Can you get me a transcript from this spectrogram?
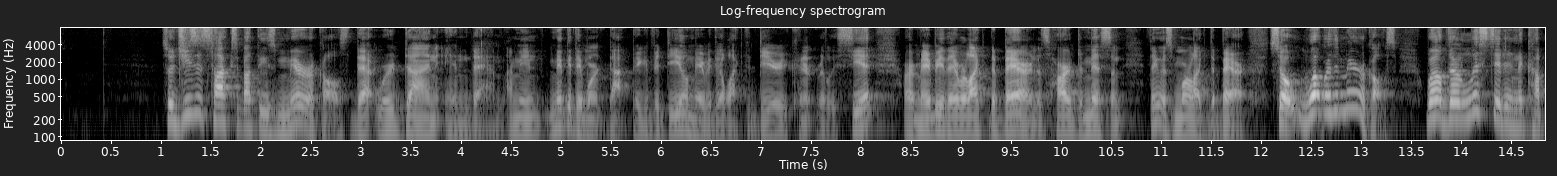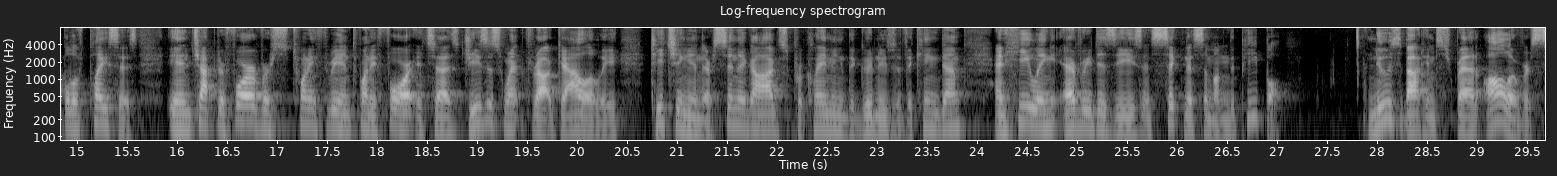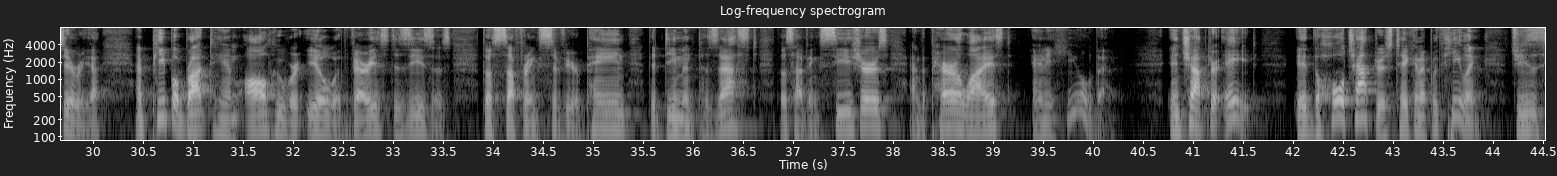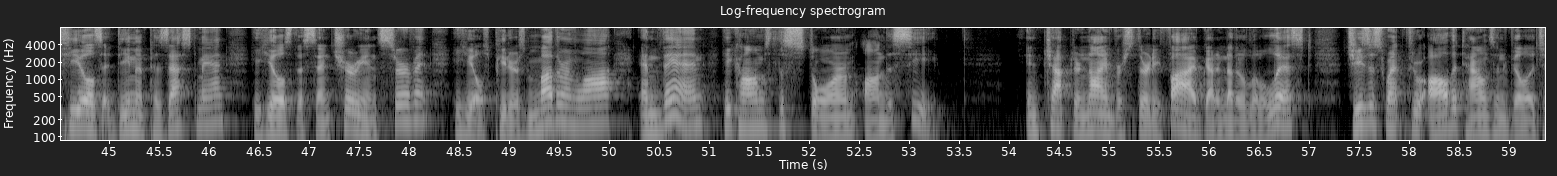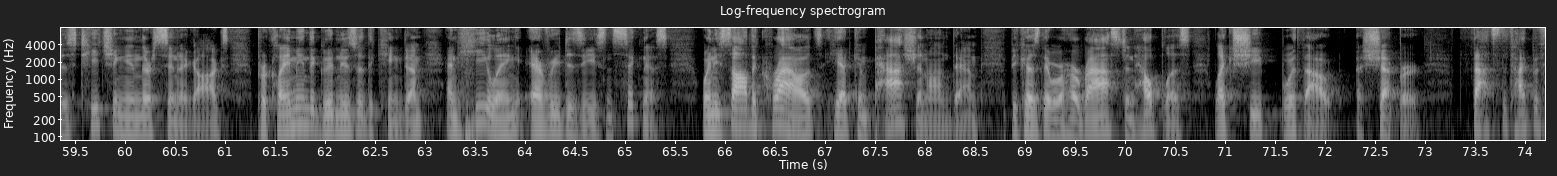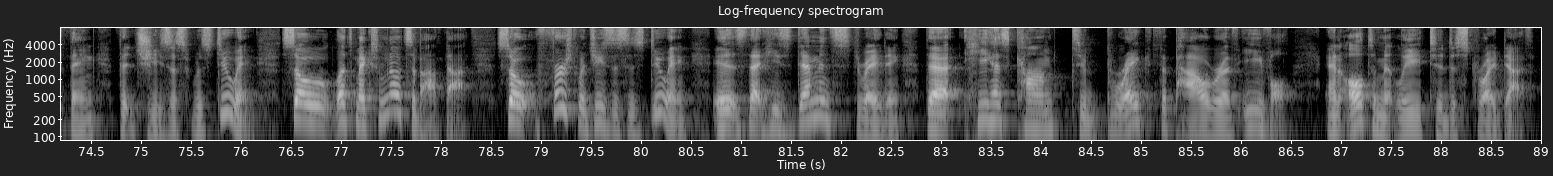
So Jesus talks about these miracles that were done in them. I mean, maybe they weren't that big of a deal. Maybe they're like the deer, you couldn't really see it. Or maybe they were like the bear and it's hard to miss. And I think it was more like the bear. So what were the miracles? Well, they're listed in a couple of places. In chapter 4, verse 23 and 24, it says, Jesus went throughout Galilee, teaching in their synagogues, proclaiming the good news of the kingdom, and healing every disease and sickness among the people. News about him spread all over Syria, and people brought to him all who were ill with various diseases, those suffering severe pain, the demon possessed, those having seizures, and the paralyzed, and he healed them. In chapter 8, it, the whole chapter is taken up with healing. Jesus heals a demon possessed man, he heals the centurion's servant, he heals Peter's mother in law, and then he calms the storm on the sea. In chapter 9, verse 35, got another little list. Jesus went through all the towns and villages, teaching in their synagogues, proclaiming the good news of the kingdom, and healing every disease and sickness. When he saw the crowds, he had compassion on them because they were harassed and helpless, like sheep without a shepherd. That's the type of thing that Jesus was doing. So let's make some notes about that. So, first, what Jesus is doing is that he's demonstrating that he has come to break the power of evil and ultimately to destroy death.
